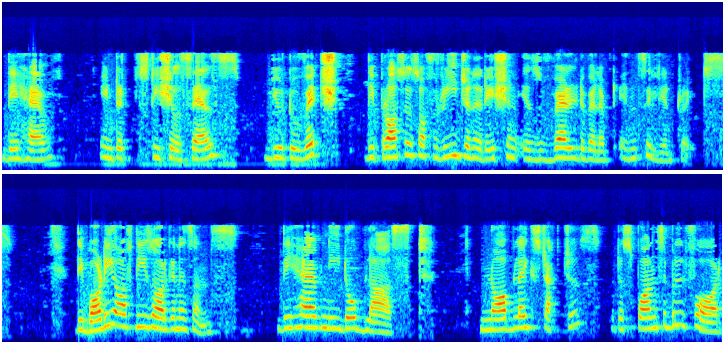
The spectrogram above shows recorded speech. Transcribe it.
They have interstitial cells due to which the process of regeneration is well developed in coelenterates. The body of these organisms, they have cnidoblast, knob-like structures responsible for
